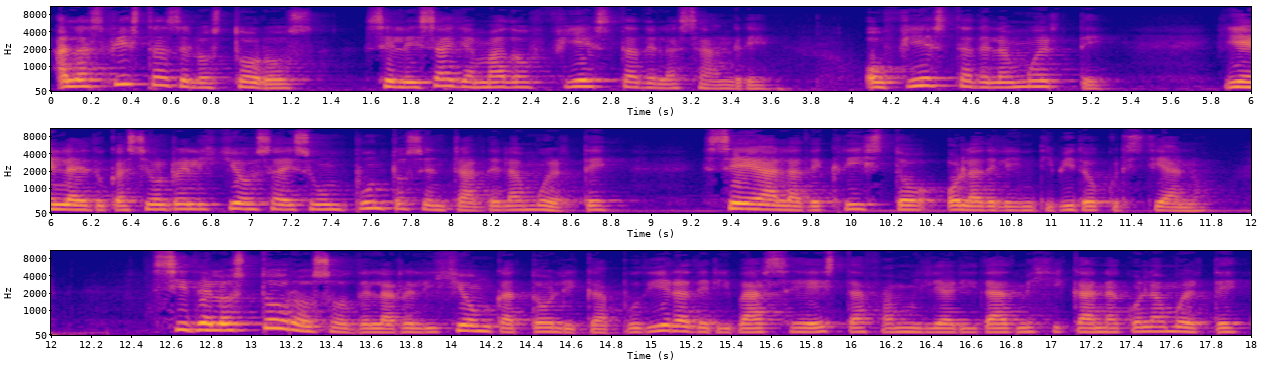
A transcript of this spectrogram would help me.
A las fiestas de los toros se les ha llamado fiesta de la sangre o fiesta de la muerte, y en la educación religiosa es un punto central de la muerte, sea la de Cristo o la del individuo cristiano. Si de los toros o de la religión católica pudiera derivarse esta familiaridad mexicana con la muerte,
